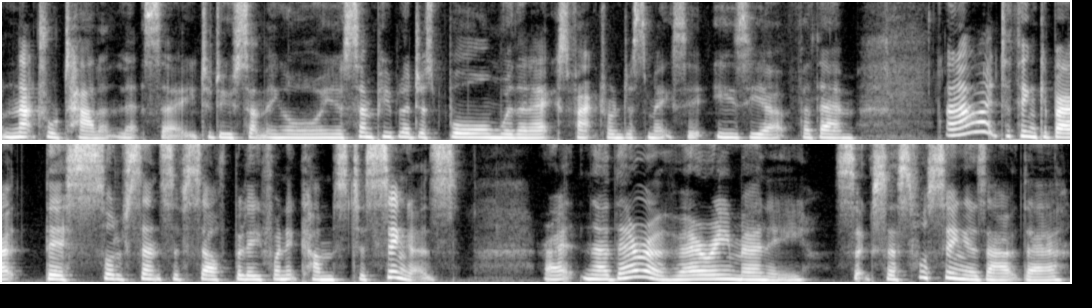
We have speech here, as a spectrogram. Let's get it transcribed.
natural talent, let's say, to do something, or you know, some people are just born with an X factor and just makes it easier for them. And I like to think about this sort of sense of self belief when it comes to singers, right? Now, there are very many successful singers out there.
